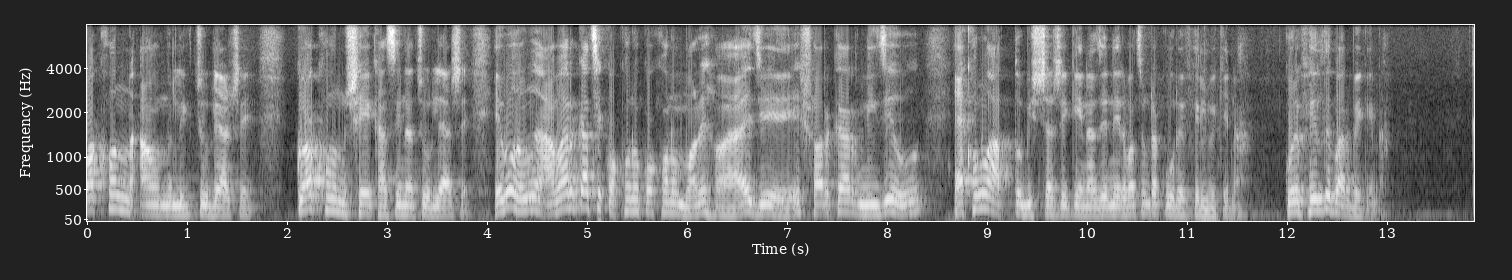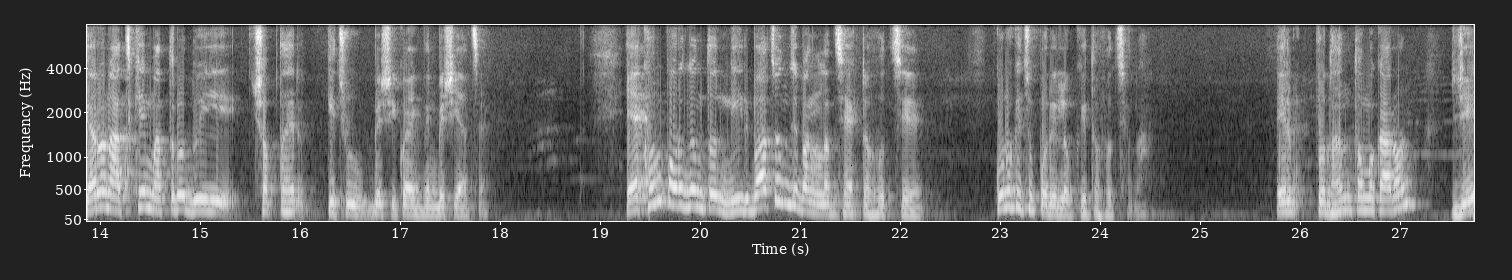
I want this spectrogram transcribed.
কখন আওয়ামী লীগ চলে আসে, কখন শেখ হাসিনা চলে আসে এবং আমার কাছে কখনো কখনো মনে হয় যে সরকার নিজেও এখনও আত্মবিশ্বাসী কিনা যে নির্বাচনটা করে ফেলবে কিনা, করে ফেলতে পারবে কিনা। কারণ আজকে মাত্র দুই সপ্তাহের কিছু বেশি, কয়েকদিন বেশি আছে। এখন পর্যন্ত নির্বাচন যে বাংলাদেশে একটা হচ্ছে, কোনো কিছু পরিলক্ষিত হচ্ছে না। এর প্রধানতম কারণ যে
